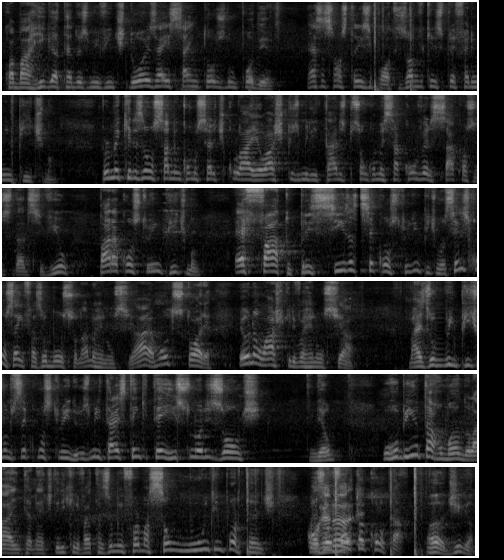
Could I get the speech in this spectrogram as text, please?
com a barriga até 2022, aí saem todos do poder. Essas são as três hipóteses. Óbvio que eles preferem o impeachment. O problema é que eles não sabem como se articular. Eu acho que os militares precisam começar a conversar com a sociedade civil para construir impeachment. É fato, precisa ser construído impeachment. Se eles conseguem fazer o Bolsonaro renunciar, é uma outra história. Eu não acho que ele vai renunciar. Mas o impeachment precisa ser construído. E os militares têm que ter isso no horizonte. Entendeu? O Rubinho tá arrumando lá a internet dele que ele vai trazer uma informação muito importante. Mas Ô, eu Renan, volto a colocar. Ah, diga.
